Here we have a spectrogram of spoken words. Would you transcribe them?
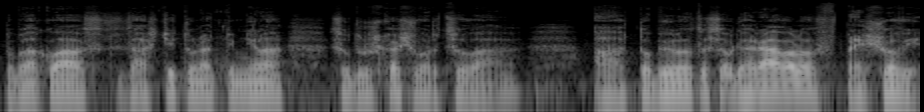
To byla taková záštitu nad tím měla soudružka Švorcová. A to bylo, to se odehrávalo v Prešově.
